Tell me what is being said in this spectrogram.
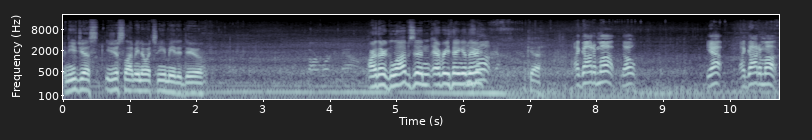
And you just, you just let me know what you need me to do. Are there gloves and everything in He's there? up. Okay. I got him up. Nope. Yeah, I got him up.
